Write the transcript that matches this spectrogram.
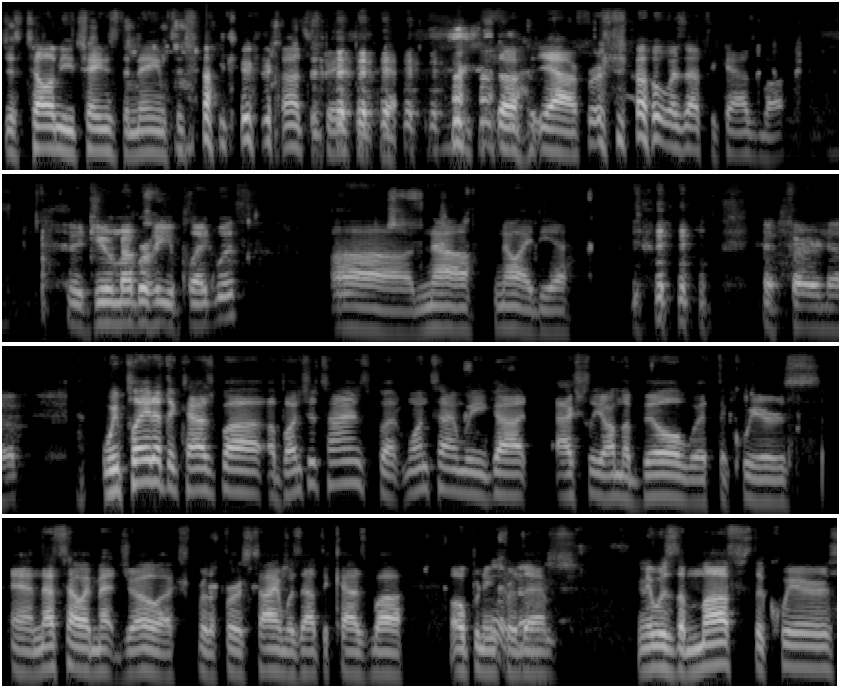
Just tell him you changed the name to Jon Cougar Concentration Camp. so, yeah, our first show was at the Casbah. Do you remember who you played with? Oh, no, no idea. Fair enough. We played at the Casbah a bunch of times, but one time we got actually on the bill with the Queers, and that's how I met Joe actually, for the first time. Was at the Casbah opening Oh, for them, and it was the Muffs, the Queers,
